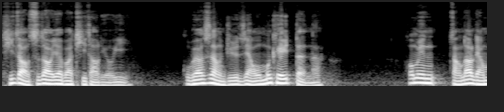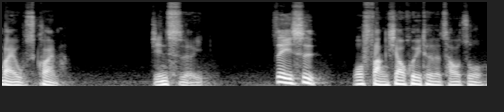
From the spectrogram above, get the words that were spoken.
提早知道要不要提早留意？股票市场就是这样，我们可以等啊，后面涨到两百五十块嘛，仅此而已。这一次我仿效惠特的操作，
